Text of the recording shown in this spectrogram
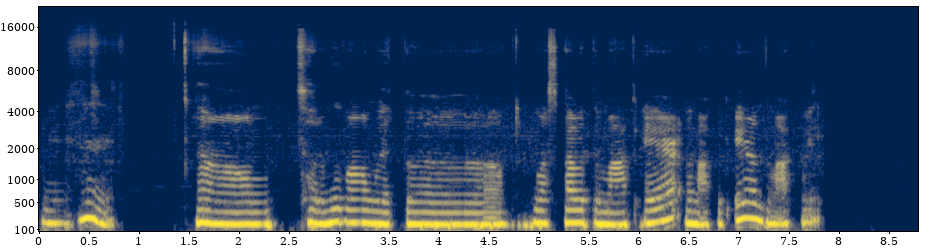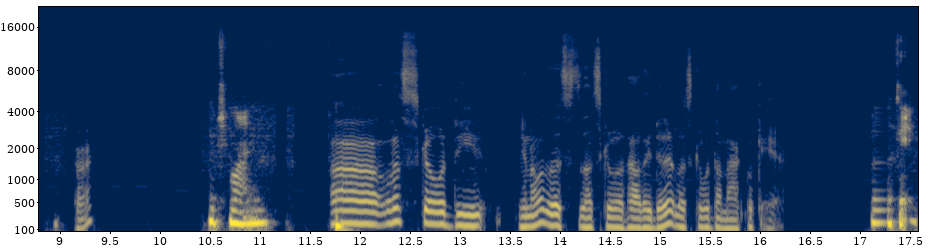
hmm Um, so to move on with the, you want to start with the Mac Air, the MacBook Air, the Mac Mini. Alright. Which one? Uh, let's go with the. You know, let's let's go with how they did it. Let's go with the MacBook Air. Okay,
